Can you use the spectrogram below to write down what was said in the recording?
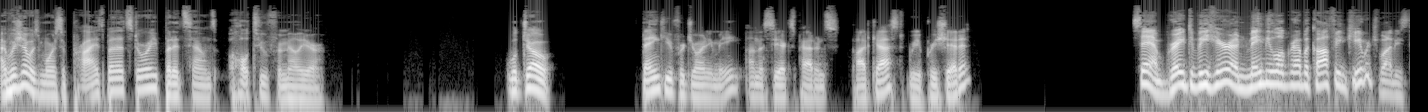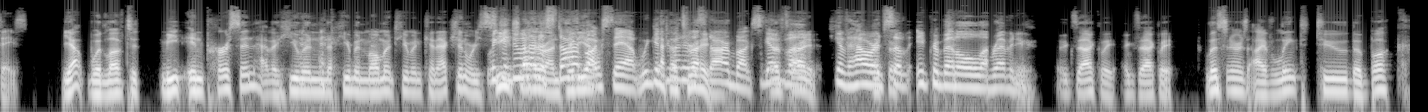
I wish I was more surprised by that story, but it sounds all too familiar. Well, Joe, thank you for joining me on the CX Patterns podcast. We appreciate it. Sam, great to be here, and maybe we'll grab a coffee in Cambridge one of these days. Yep, would love to meet in person, have a human human moment, human connection where you we see each other on Starbucks, video. Sam. We can do it at right. Starbucks. Give, That's uh, right. give Howard That's some right. incremental uh, revenue. Exactly, exactly. Listeners, I've linked to the book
